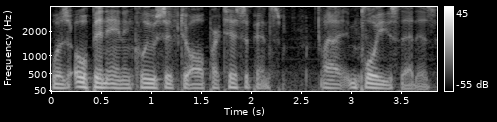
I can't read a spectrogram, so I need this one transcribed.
was open and inclusive to all participants uh, employees, that is.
